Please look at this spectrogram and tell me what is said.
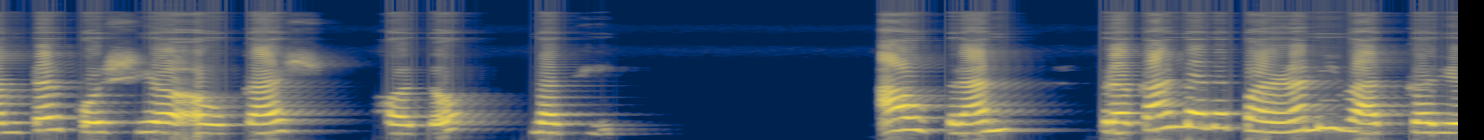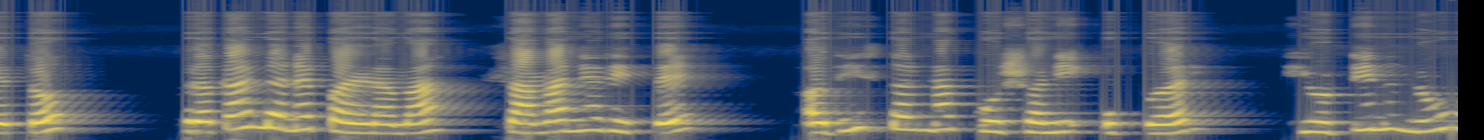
આંતરકોષીય અવકાશ હોતો નથી. આ ઉપરાંત પ્રકાંડ અને પર્ણની વાત કરીએ તો પ્રકાંડ અને પર્ણમાં સામાન્ય રીતે અધિસ્તરના કોષોની ઉપર ક્યુટીનનું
